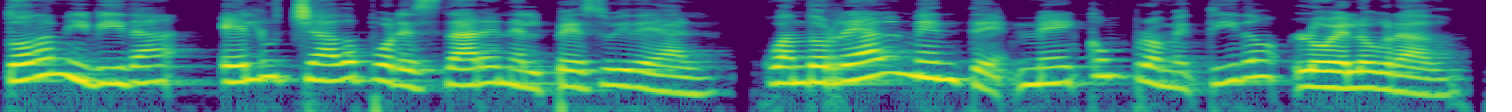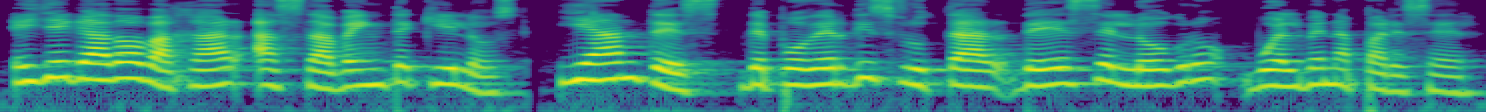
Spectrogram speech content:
Toda mi vida he luchado por estar en el peso ideal. Cuando realmente me he comprometido, lo he logrado. He llegado a bajar hasta 20 kilos y antes de poder disfrutar de ese logro, vuelven a aparecer.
